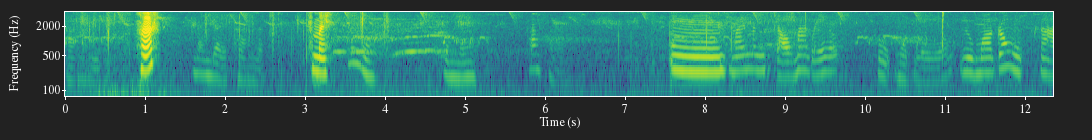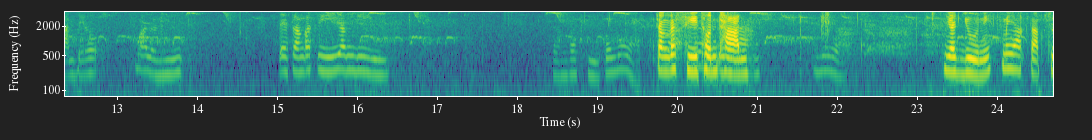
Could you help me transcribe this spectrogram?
พังเลยฮะบ้านใหญ่พังเลยทำไม นี่ไงเป็นไงข้างขวาอืม ไม้มันเก่ามากแล้ว ถูกหมดแล้ว อยู่มาต้องนานแล้วบ้านหลังนี้ แต่สังกะสียังดีอยู่สังกะสีก็รั่วจังกะสีทนทาน รั่ว อยากอยู่นี่ไม่อยากกลับสุ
